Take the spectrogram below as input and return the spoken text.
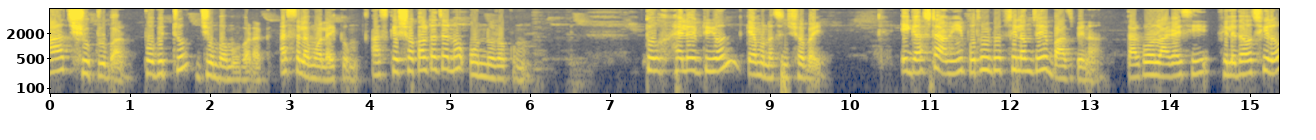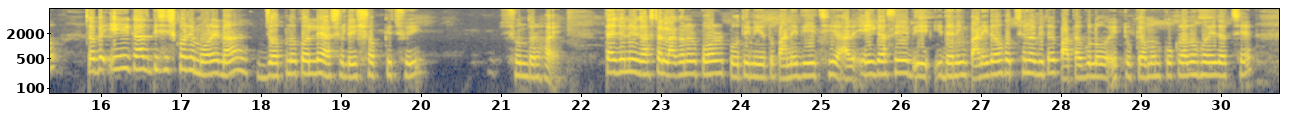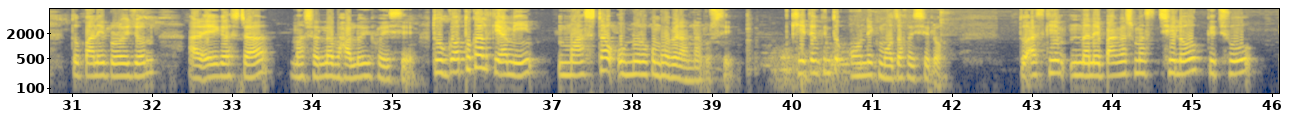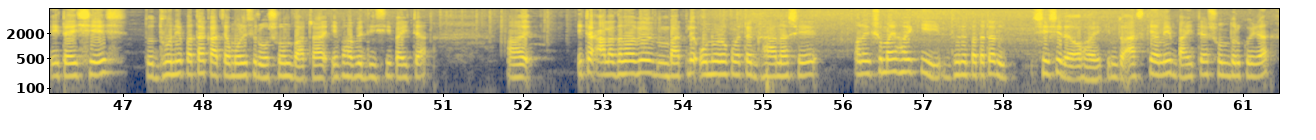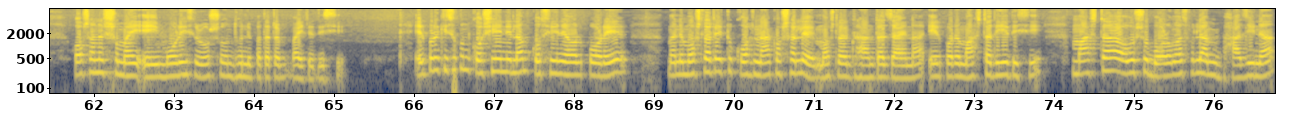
আজ শুক্রবার, পবিত্র জুম্বা মুবারক। আসসালামু আলাইকুম। আজকের সকালটা যেন অন্যরকম। তো হ্যালো এভরিওয়ান কেমন আছেন সবাই? এই গাছটা আমি প্রথমে ভাবছিলাম যে বাঁচবে না। তারপর লাগাইছি, ফেলে দেওয়া ছিল। তবে এই গাছ বিশেষ করে মরে না, যত্ন করলে আসলে সব কিছুই সুন্দর হয়। তাই জন্য এই গাছটা লাগানোর পর প্রতিনিয়ত পানি দিয়েছি। আর এই গাছে ইদানিং পানি দেওয়া হচ্ছে না ভিতরে পাতাগুলো একটু কেমন কোকড়ানো হয়ে যাচ্ছে, তো পানির প্রয়োজন। আর এই গাছটা মাসাল্লাহ ভালোই হয়েছে। তো গতকালকে আমি মাছটা অন্যরকম ভাবে রান্না করছি। খেতেও কিন্তু অনেক মজা হয়েছিল। তো আজকে মানে পাঙ্গাস মাছ ছিল কিছু, এটাই শেষ। তো ধনে পাতা কাঁচামরিচ, রসুন, বাটা, এভাবে দিছি আর এটা আলাদাভাবে বাটলে অন্যরকম একটা ঘ্রাণ আসে। অনেক সময় হয় কি, ধনে পাতাটা শেষে দেওয়া হয়, কিন্তু আজকে আমি বাইটা সুন্দর কইরা কষানোর সময় এই মরিচ, রসুন, ধনে পাতাটা বাইটে দিছি। এরপরে কিছুক্ষণ কষিয়ে নিলাম। কষিয়ে নেওয়ার পরে মানে মশলাটা একটু না কষালে মশলার ঘ্রাণটা যায় না। এরপরে মাছটা দিয়ে দিছি। মাছটা অবশ্য বড় মাছ হলে আমি ভাজি না।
